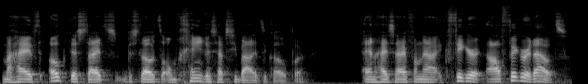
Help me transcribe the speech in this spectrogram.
Maar hij heeft ook destijds besloten om geen receptiebalie te kopen. En hij zei van, ja, ik figure, I'll figure it out.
